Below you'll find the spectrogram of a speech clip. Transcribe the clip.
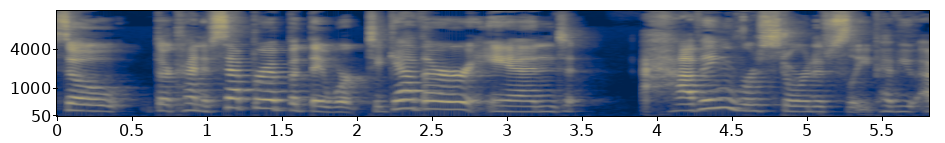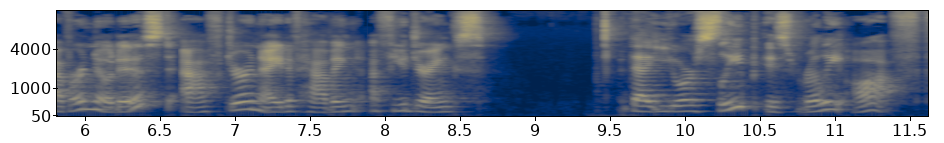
So they're kind of separate, but they work together. And having restorative sleep, have you ever noticed after a night of having a few drinks that your sleep is really off?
